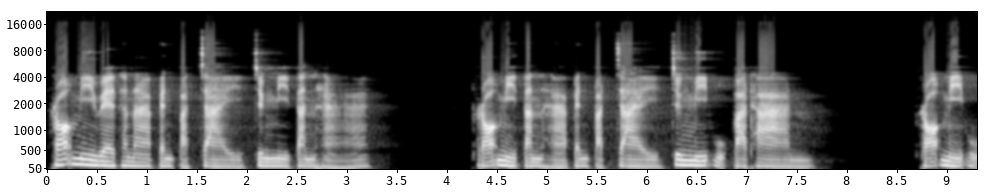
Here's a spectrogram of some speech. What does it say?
เพราะมีเวทนาเป็นปัจจัยจึงมีตัณหา เพราะมีตัณหาเป็นปัจจัยจึงมีอุปาทาน เพราะมีอุ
